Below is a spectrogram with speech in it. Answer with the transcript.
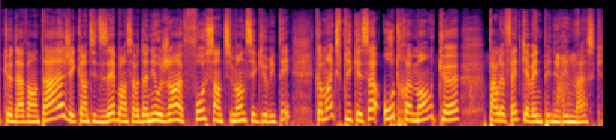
que d'avantages, et quand il disait bon, ça va donner aux gens un faux sentiment de sécurité, comment expliquer ça autrement que par le fait qu'il y avait une pénurie de masques?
